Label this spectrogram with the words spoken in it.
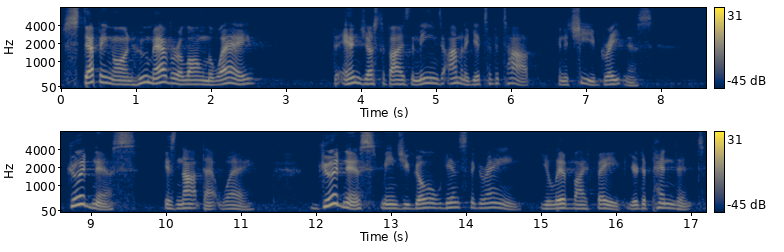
stepping on whomever along the way, the end justifies the means. I'm going to get to the top and achieve greatness. Goodness is not that way. Goodness means you go against the grain. You live by faith. You're dependent.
